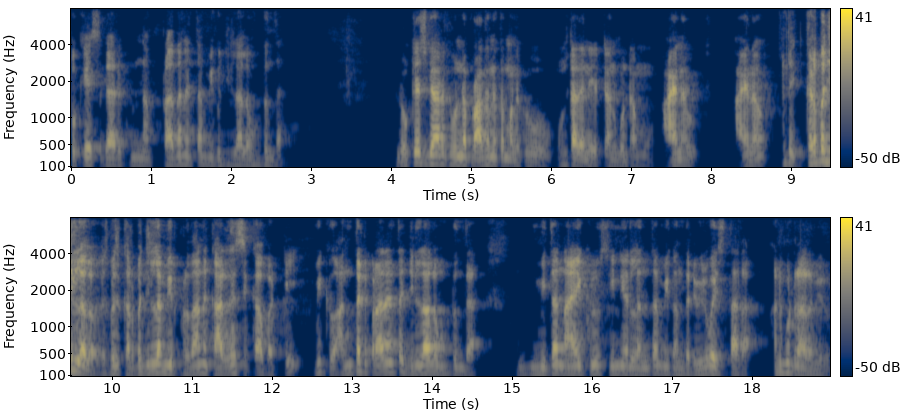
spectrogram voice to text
లోకేష్ గారికి ఉన్న ప్రాధాన్యత మీకు జిల్లాలో ఉంటుందా? లోకేష్ గారికి ఉన్న ప్రాధాన్యత మనకు ఉంటుందని ఎట్లా అనుకుంటాము? ఆయన ఆయన అంటే కడప జిల్లాలో ఎస్పెషల్ కడప జిల్లా మీరు ప్రధాన కార్యదర్శి కాబట్టి మీకు అంతటి ప్రాధాన్యత జిల్లాలో ఉంటుందా? మిగతా నాయకులు సీనియర్లంతా మీకు అంతటి విలువ ఇస్తారా? అనుకుంటున్నారా మీరు?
